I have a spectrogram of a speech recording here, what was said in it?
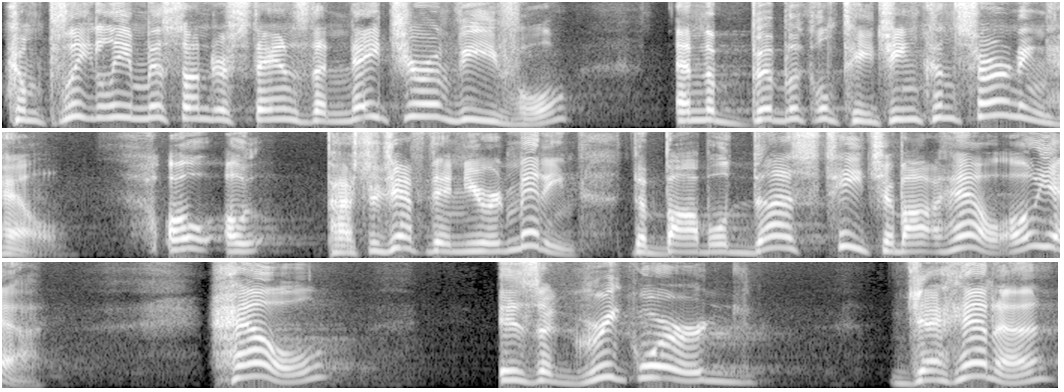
completely misunderstands the nature of evil and the biblical teaching concerning hell. Oh, oh, Pastor Jeff, then you're admitting the Bible does teach about hell. Oh, yeah. Hell is a Greek word, Gehenna,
